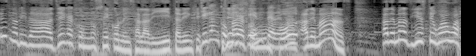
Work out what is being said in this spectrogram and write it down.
Es Navidad, llega con, no sé, con la ensaladita. bien que Llegan con llega más gente, un po- además. además, además, y este guagua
